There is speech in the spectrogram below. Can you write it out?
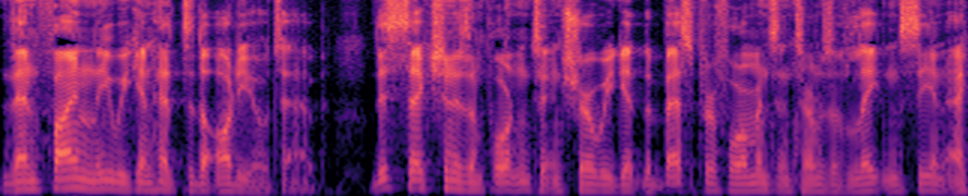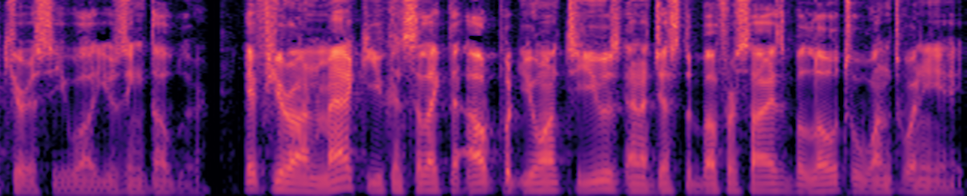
Then finally, we can head to the Audio tab. This section is important to ensure we get the best performance in terms of latency and accuracy while using Dubler. If you're on Mac, you can select the output you want to use and adjust the buffer size below to 128.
